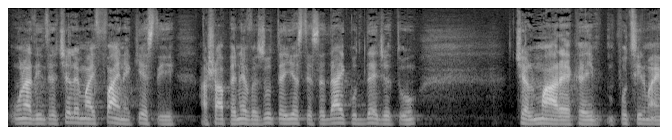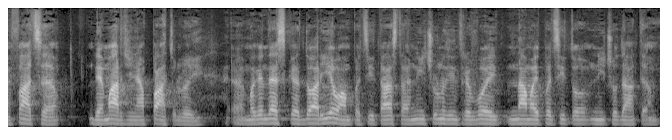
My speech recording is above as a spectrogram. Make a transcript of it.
una dintre cele mai faine chestii, așa pe nevăzute, este să dai cu degetul cel mare, că e puțin mai în față, de marginea patului. Mă gândesc că doar eu am pățit asta, niciunul dintre voi n-a mai pățit-o niciodată.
